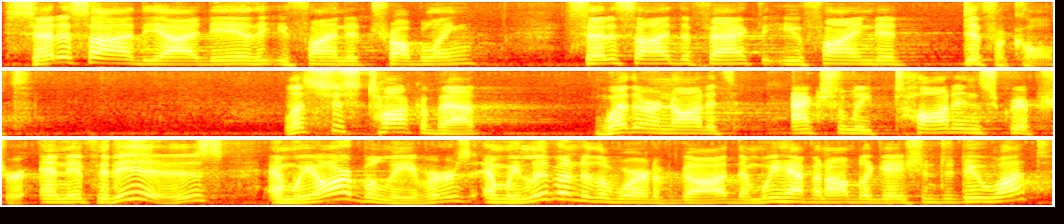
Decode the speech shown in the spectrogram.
Set aside the idea that you find it troubling, set aside the fact that you find it difficult. Let's just talk about whether or not it's actually taught in Scripture. And if it is, and we are believers, and we live under the Word of God, then we have an obligation to do what?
